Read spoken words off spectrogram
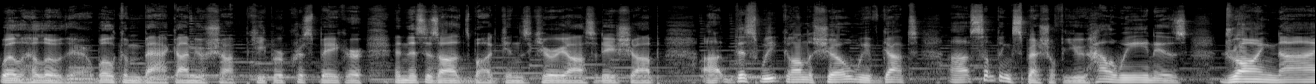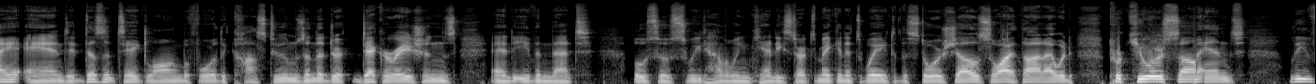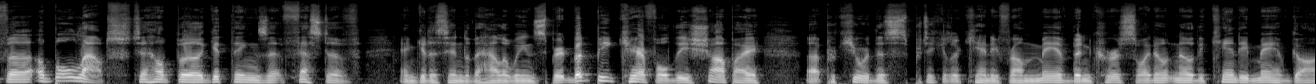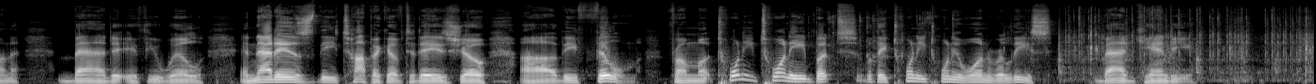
Well, hello there. Welcome back. I'm your shopkeeper, Chris Baker, and this is Odds Bodkin's Curiosity Shoppe. Uh, this week on the show, we've got uh, something special for you. Halloween is drawing nigh, and it doesn't take long before the costumes and the de- decorations and even that oh so sweet Halloween candy starts making its way to the store shelves. So I thought I would procure some and leave uh, a bowl out to help uh, get things uh, festive and get us into the Halloween spirit. But be careful, the shop I uh, procured this particular candy from may have been cursed, so I don't know. The candy may have gone bad, if you will. And that is the topic of today's show uh, the film from 2020, but with a 2021 release, Bad Candy.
